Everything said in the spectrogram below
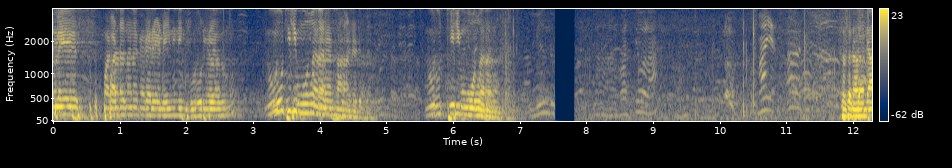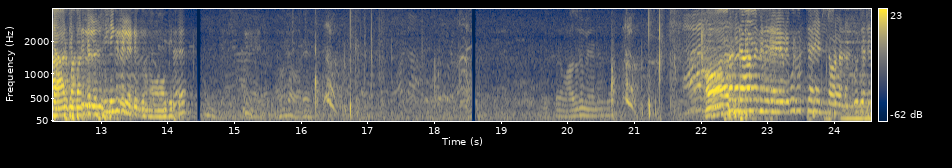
പ്ലേയേഴ്സ് പടന്നക്കരയുടെ ഇന്നിംഗ്സ് പൂർത്തിയാകുന്നു. നൂറ്റി മൂന്ന് റൺസ് ആണ് എടുത്തത്. നൂറ്റി മൂന്ന് റൺസ് ആദ്യ പന്തിൽ ഒരു സിംഗിൾ എടുക്കുന്നു മോഹിത് ഓ സദ്ദാമിനെതിരെ ഒരു കുറ്റൻ ഷോട്ട്. കുറ്റൻ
